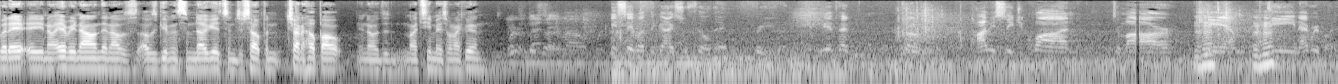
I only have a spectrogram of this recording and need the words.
but eh, you know every now and then I was I was giving some nuggets and just helping trying to help out you know the, my teammates when I could. What do you say about the guys who filled in for you? we have had from obviously Jaquan, Damar, mm-hmm. Cam, mm-hmm. Dean, everybody.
